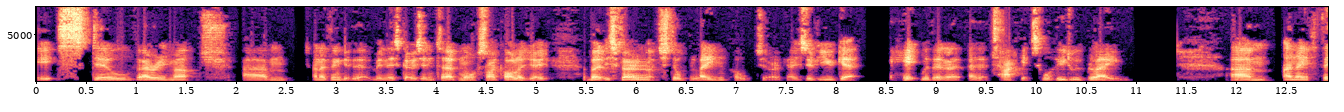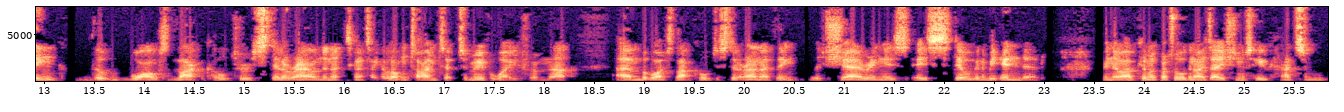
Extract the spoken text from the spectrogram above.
it's still very much, um, and I think I mean this goes into more psychology, but it's very much still blame culture. Okay, so if you get hit with an, an attack, it's well, who do we blame? Um, and I think that whilst that culture is still around, and it's going to take a long time to, to move away from that, um, but whilst that culture is still around, I think the sharing is is still going to be hindered. You know, I've come across organisations who had some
